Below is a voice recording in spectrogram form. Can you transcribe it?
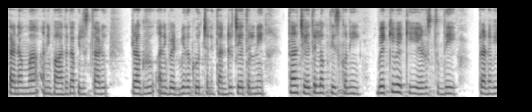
ప్రణమ్మ అని బాధగా పిలుస్తాడు. రఘు అని బెడ్ మీద కూర్చొని తండ్రి చేతుల్ని తన చేతుల్లోకి తీసుకుని వెక్కి వెక్కి ఏడుస్తుంది. ప్రణవి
